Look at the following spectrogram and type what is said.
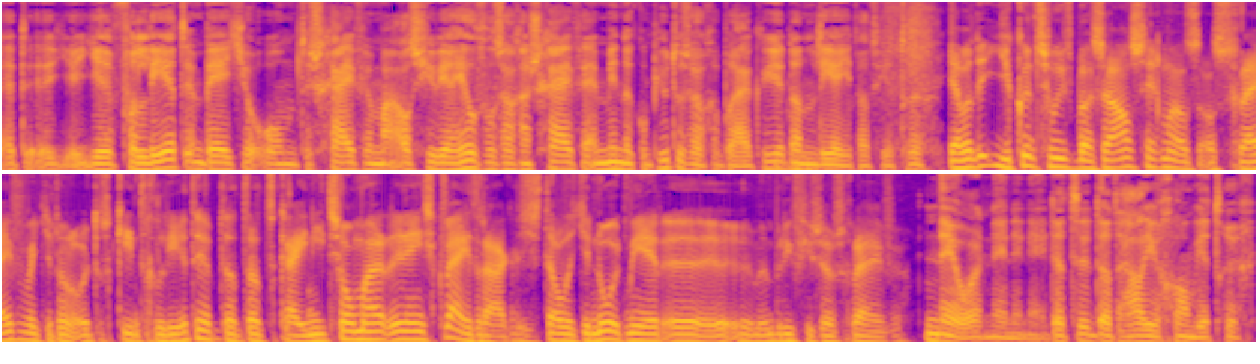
het, je, je, verleert een beetje om te schrijven, maar als je weer heel veel zou gaan schrijven en minder computer zou gebruiken, dan leer je dat weer terug. Ja, want je kunt zoiets bazaals, zeg maar, als, als schrijven, wat je dan ooit als kind geleerd hebt, dat, dat kan je niet zomaar ineens kwijtraken. Als je stelt dat je nooit meer een briefje zou schrijven. Nee hoor, nee, nee, nee. Dat, dat haal je gewoon weer terug.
